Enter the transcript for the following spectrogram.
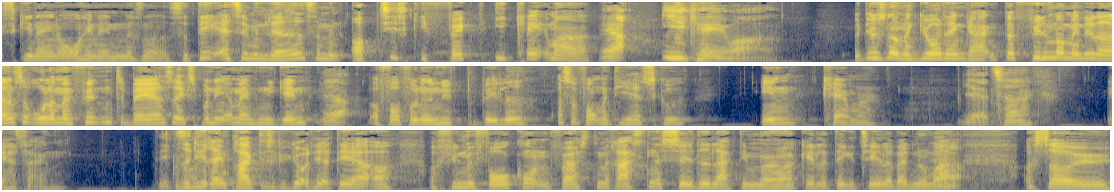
skinner ind over hinanden og sådan noget. Så det er simpelthen lavet som en optisk effekt i kameraet. Ja, i kameraet. Og det er jo sådan noget, man gjorde dengang. Der filmer man det der, så ruller man filmen tilbage, og så eksponerer man den igen. Ja. Og får fundet nyt på billedet. Og så får man de her skud in camera. Ja, tak. Ja, tak. Det er Så det de rent praktisk har gjort her, det er at, at filme forgrunden først, med resten af sættet lagt i mørke, eller dækket til, eller hvad det nu var. Ja. Og så øh,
